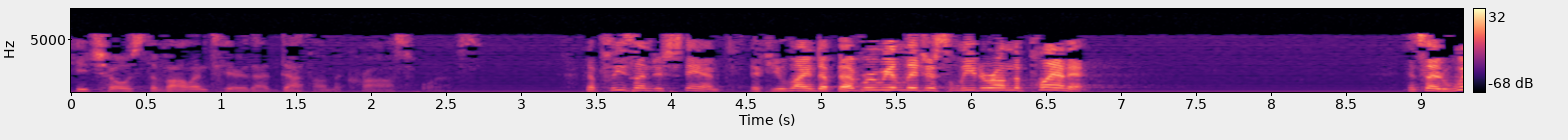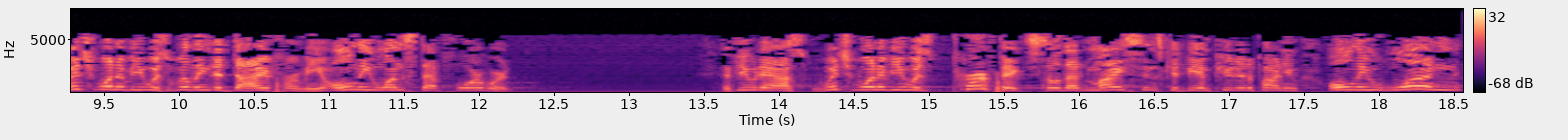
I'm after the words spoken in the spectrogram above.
he chose to volunteer that death on the cross for us. Now, please understand if you lined up every religious leader on the planet and said, Which one of you is willing to die for me? Only one step forward. If you would ask, Which one of you is perfect so that my sins could be imputed upon you? Only one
